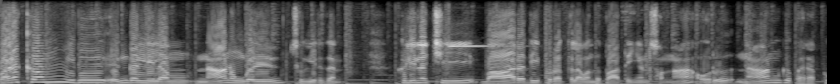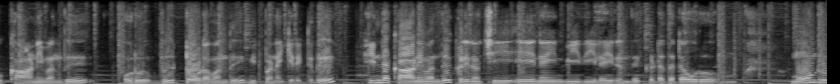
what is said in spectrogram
வணக்கம் இது எங்கள் நிலம் நான் உங்கள் சுகிர்தன். கிளிநொச்சி பாரதிபுரத்தில் வந்து பார்த்தீங்கன்னு சொன்னால் ஒரு நான்கு பரப்பு காணி வந்து ஒரு வீட்டோட வந்து விற்பனைக்கு இருக்குது. இந்த காணி வந்து கிளிநொச்சி ஏனையின் வீதியில இருந்து கிட்டத்தட்ட ஒரு மூன்று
